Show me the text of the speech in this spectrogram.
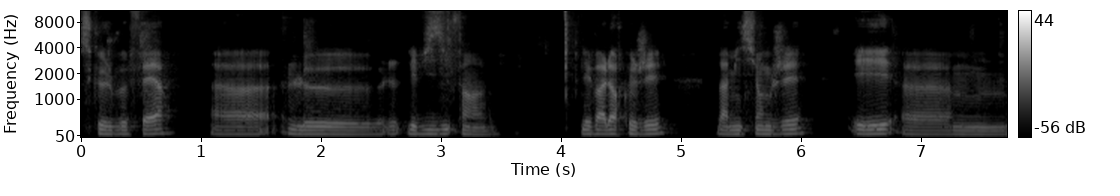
ce que je veux faire, le, les, visites, enfin, les valeurs que j'ai, la mission que j'ai, et, euh,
